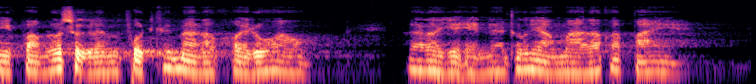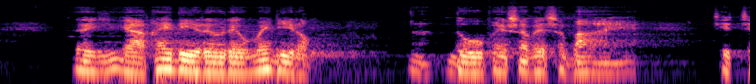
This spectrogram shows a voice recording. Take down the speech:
มีความรู้สึกอะไรมันผุดขึ้นมาเราคอยรู้เอาแล้วเราจะเห็นนะทุกอย่างมาแล้วก็ไปเลยอยากให้ดีเร็วๆไม่ดีหรอกดูไปสบายๆจิตใจ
